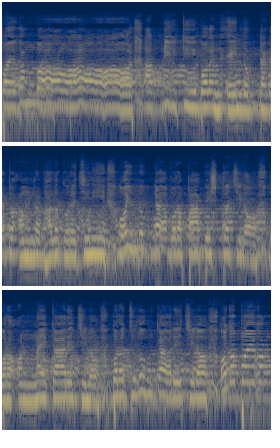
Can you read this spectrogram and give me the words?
পয়গম্বর, আপনি কি বলেন, এই লোকটাকে তো আমরা ভালো করে চিনি। ওই লোকটা বড় পাপিষ্ট ছিল, বড় অন্যায়কারী ছিল, বড় জুলুমকারী ছিল। ওগো পয়গম্বর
